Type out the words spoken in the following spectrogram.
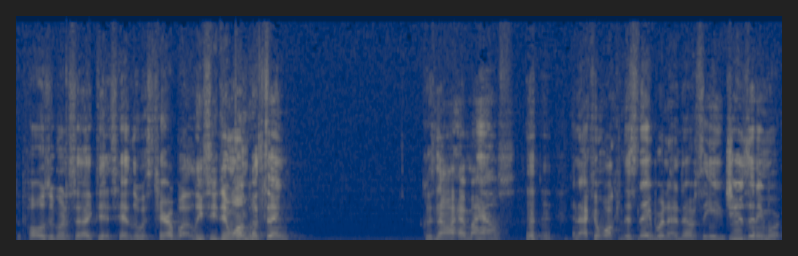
the Poles are going to say like this: Hitler was terrible. At least he did one good thing because now I have my house and I can walk in this neighborhood. I don't see any Jews anymore,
